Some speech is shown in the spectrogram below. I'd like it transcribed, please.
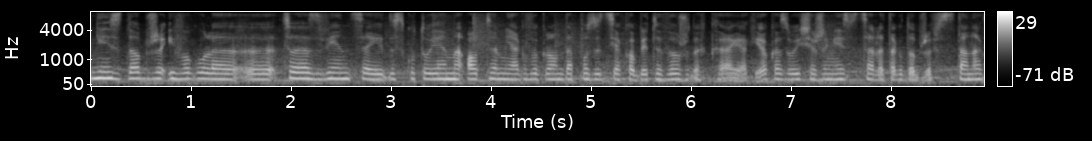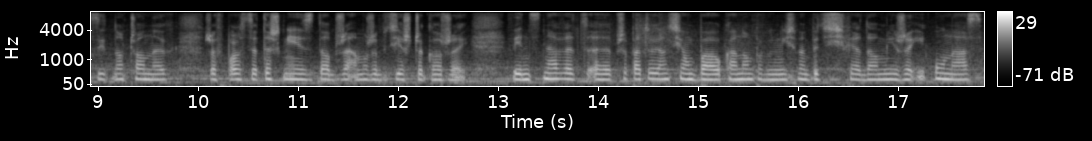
Nie jest dobrze i w ogóle e, coraz więcej dyskutujemy o tym, jak wygląda pozycja kobiety w różnych krajach i okazuje się, że nie jest wcale tak dobrze w Stanach Zjednoczonych, że w Polsce też nie jest dobrze, a może być jeszcze gorzej. Więc nawet e, przypatrując się Bałkanom, powinniśmy być świadomi, że i u nas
